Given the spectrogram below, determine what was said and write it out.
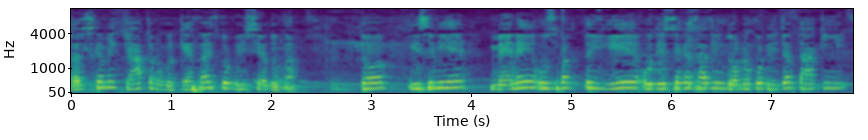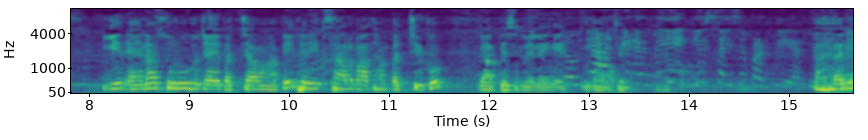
और इसका मैं क्या करूँगा? कैसा इसको विषय दूँगा? तो इसलिए मैंने उस वक्त ये उद्देश्य के साथ इन दोनों को भेजा ताकि ये रहना शुरू हो जाए बच्चा वहाँ पे। फिर एक साल बाद हम बच्ची को वापस ले लेंगे। घर से अरे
